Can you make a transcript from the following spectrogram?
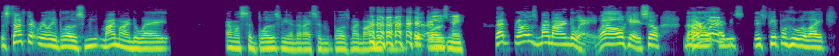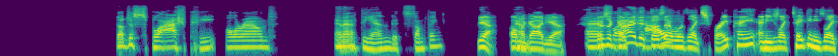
the stuff that really blows me my mind away i almost said blows me and then i said blows my mind away it and blows me. that blows my mind away well okay so no There like, are these these people who are like they'll just splash paint all around and then mm-hmm. at the end it's something. Yeah. Oh my god, yeah. And There's a like, guy that does that with like spray paint, and he's like taking, he's like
